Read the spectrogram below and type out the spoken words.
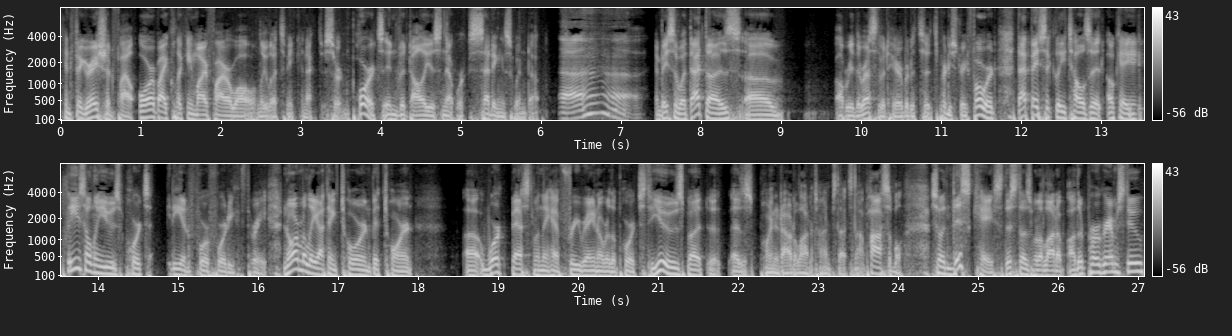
configuration file, or by clicking my firewall only lets me connect to certain ports in Vidalia's network settings window. Ah. And basically, what that does, uh, I'll read the rest of it here, but it's it's pretty straightforward. That basically tells it, okay, please only use ports 80 and 443. Normally, I think Tor and BitTorrent uh, work best when they have free rein over the ports to use, but uh, as pointed out, a lot of times that's not possible. So in this case, this does what a lot of other programs do:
